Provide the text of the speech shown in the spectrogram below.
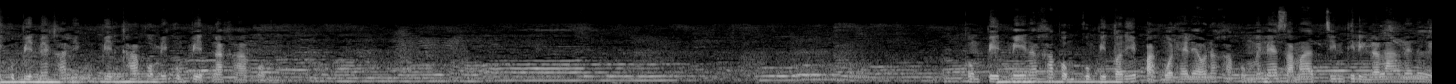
มีกลุ่มปิดไหมครับ มีกลุ่มปิดครับ ผมมีกลุ่มปิดนะครับผม กลุ่มปิดมีนะครับ ผม กลุ่มปิดตอนนี้ปักหมดให้แล้วนะครับ ผมแม่ๆสามารถจิ้มที่ลิงก์ด้านล่างได้เลย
